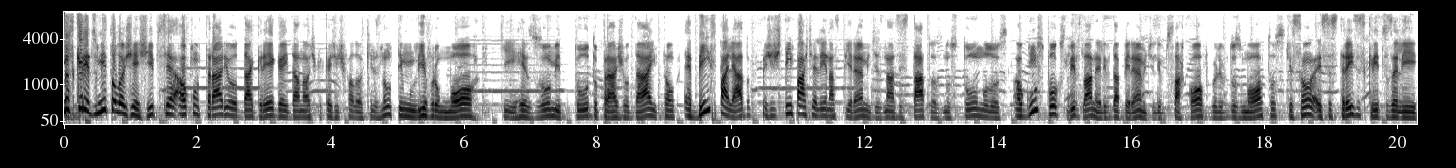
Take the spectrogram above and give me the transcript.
Meus queridos, mitologia egípcia, ao contrário da grega e da nórdica que a gente falou aqui, eles não têm um livro mor que resume tudo pra ajudar, então é bem espalhado. A gente tem parte ali nas pirâmides, nas estátuas, nos túmulos, alguns poucos livros lá, né? Livro da pirâmide, livro do sarcófago, livro dos mortos, que são esses três escritos ali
